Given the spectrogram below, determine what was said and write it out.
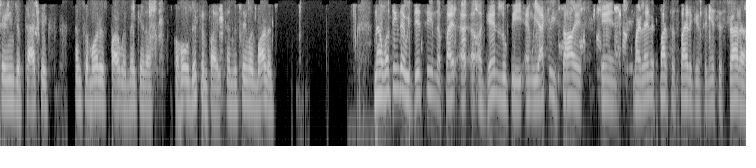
change of tactics on Zamora's part would make it a, a whole different fight, and the same with Marlen. Now, one thing that we did see in the fight uh, uh, again, Lupi, and we actually saw it in Marlen Esparza's fight against Seniesa Estrada,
